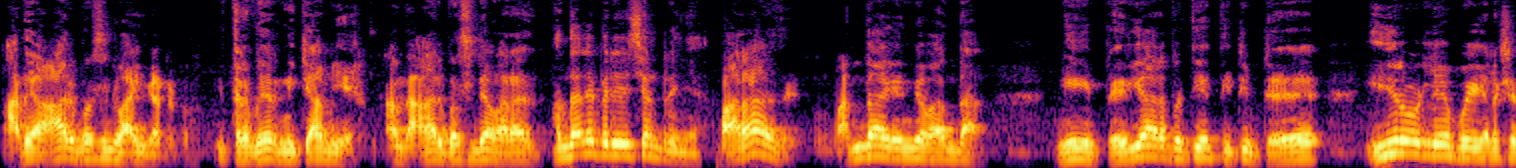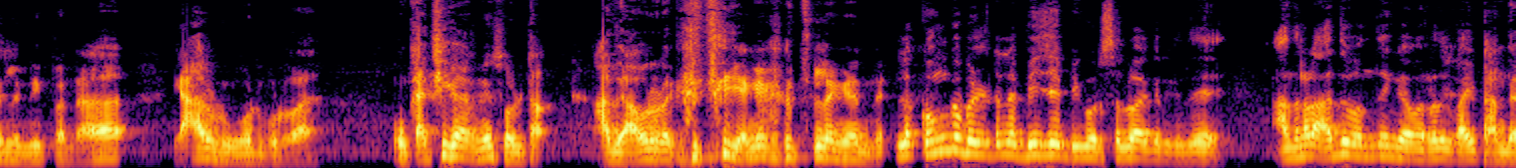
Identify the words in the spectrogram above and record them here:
அதே ஆறு பர்சன்ட் வாங்கி காட்டட்டும். இத்தனை பேர் நிக்காமையே. அந்த ஆறு பர்சன்டே வராது. வந்தாலே பெரிய விஷயம்ன்றீங்க. வராது. வந்தா எங்க வந்தா? நீ பெரியாரை பத்தியே திட்டிவிட்டு ஈரோட்லயே போய் எலெக்ஷன்ல நிப்பன்னா யார் உனக்கு ஓட்டு போடுவா? உன் கட்சிக்காரனே சொல்லிட்டான். அது அவரோட கருத்து எங்க கருத்து இல்லைங்கன்னு. இல்ல கொங்கு பெல்ட்ல பிஜேபிக்கு ஒரு செல்வாக்கு இருக்குது. அதனால அது வந்து இங்க வர்றதுக்கு வாய்ப்பு அந்த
